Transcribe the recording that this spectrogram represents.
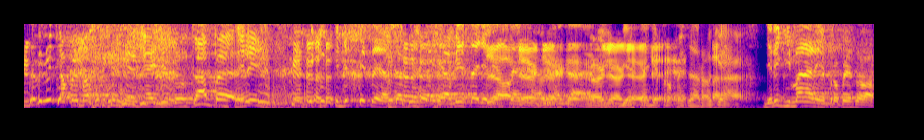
Tapi lu capek banget kayak gitu. Capek ini. Tikus kejepit ya. Udah biasa aja, biasa aja, biasa aja, biasa. biasa aja profesor. Oke. Nah. Jadi gimana nih profesor?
